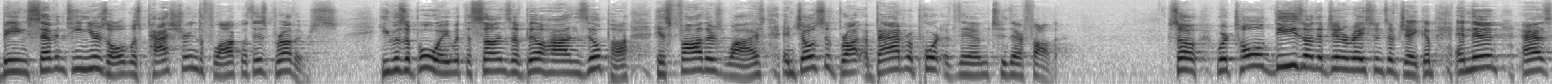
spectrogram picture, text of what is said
being 17 years old, was pasturing the flock with his brothers. He was a boy with the sons of Bilhah and Zilpah, his father's wives, and Joseph brought a bad report of them to their father. So we're told these are the generations of Jacob. And then, as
